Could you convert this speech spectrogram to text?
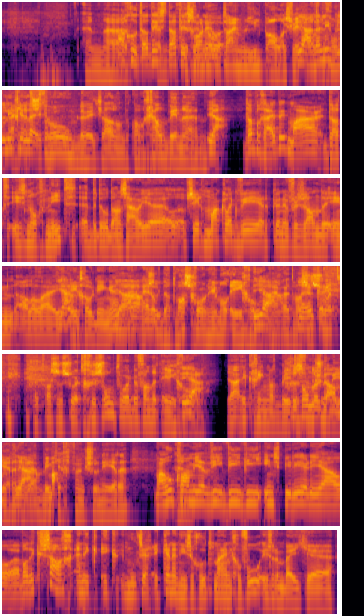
En, eh, Maar goed, dat is- en dat is gewoon no heel- time liep alles weer. Ja, alles dan liep- liep je leven. stroomde, weet je wel. Want er kwam geld binnen en Ja, dat begrijp ik, maar dat is nog niet. Ik bedoel, dan zou je op zich makkelijk weer kunnen verzanden in allerlei Ja. ego-dingen. Ja, En op- absoluut. dat was gewoon helemaal ego. Ja, hè. Het, was nee, een soort, het was een soort gezond worden van het ego. Ja. Ja, ik ging wat beter Gezonder dan, functioneren. ja. Ja, een beetje Maar- functioneren. Maar hoe kwam je, wie, wie, wie inspireerde jou? eh, wat ik zag, en ik, ik, ik moet zeggen, ik ken het niet zo goed. Mijn gevoel is er een beetje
